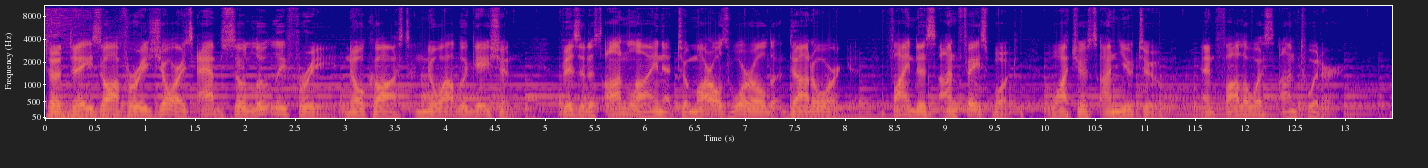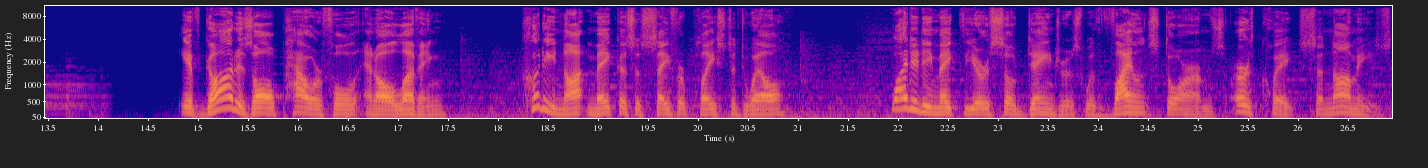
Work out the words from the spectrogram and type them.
Today's offer is yours absolutely free, no cost, no obligation. Visit us online at tomorrowsworld.org. Find us on Facebook, watch us on YouTube, and follow us on Twitter. If God is all powerful and all loving, could He not make us a safer place to dwell? Why did he make the earth so dangerous with violent storms, earthquakes, tsunamis,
